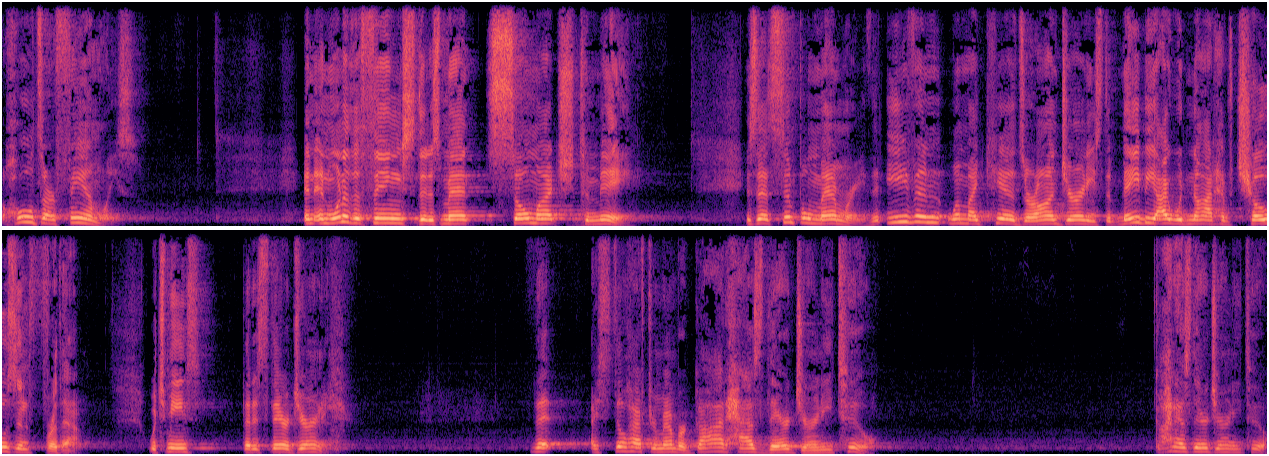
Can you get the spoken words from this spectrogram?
holds our families. And, and one of the things that has meant so much to me is that simple memory that even when my kids are on journeys that maybe I would not have chosen for them, which means that it's their journey, that I still have to remember God has their journey too. God has their journey too.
